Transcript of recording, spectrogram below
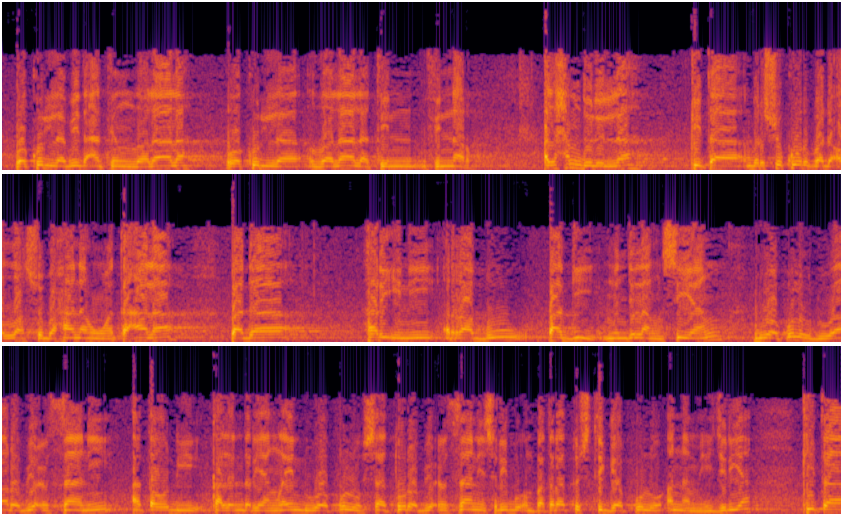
وكل بدعة ضلالة وكل ضلالة في النار Alhamdulillah kita bersyukur pada Allah Subhanahu wa taala pada hari ini Rabu pagi menjelang siang 22 Rabiul Tsani atau di kalender yang lain 21 Rabiul Tsani 1436 Hijriah kita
